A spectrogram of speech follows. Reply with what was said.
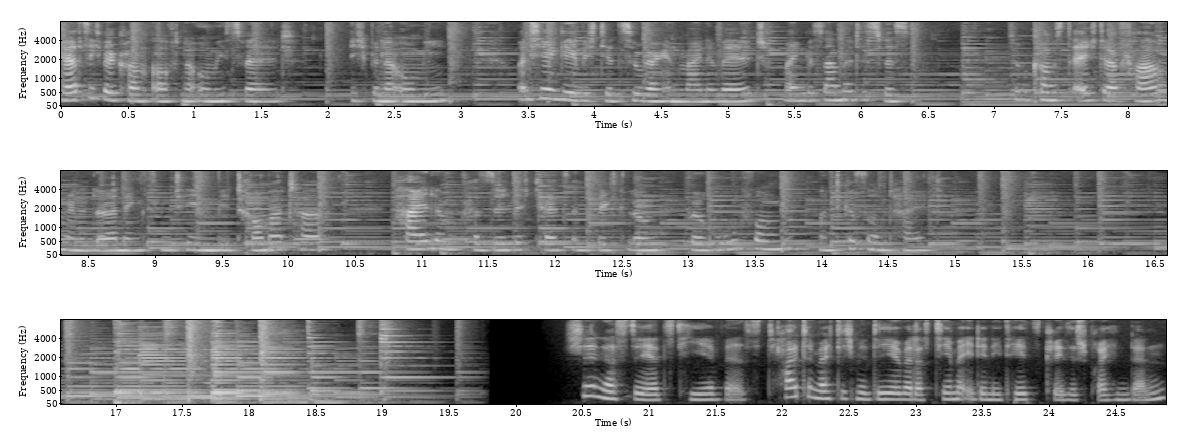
Herzlich willkommen auf Naomis Welt. Ich bin Naomi und hier gebe ich dir Zugang in meine Welt, mein gesammeltes Wissen. Du bekommst echte Erfahrungen und Learnings in Themen wie Traumata, Heilung, Persönlichkeitsentwicklung, Berufung und Gesundheit. Schön, dass du jetzt hier bist. Heute möchte ich mit dir über das Thema Identitätskrise sprechen, denn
